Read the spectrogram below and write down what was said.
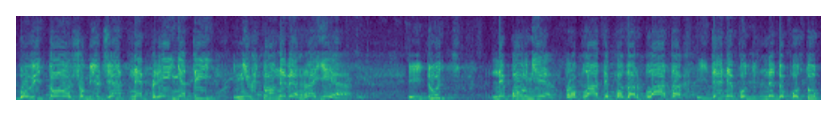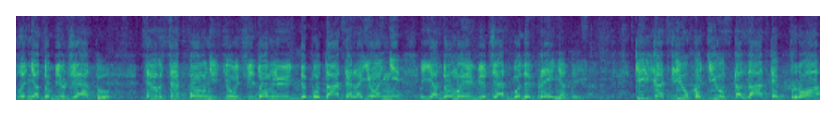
Бо від того, що бюджет не прийнятий, ніхто не виграє. Йдуть неповні проплати по зарплатах, йде недопоступлення до бюджету. Це все повністю усвідомлюють депутати районні, і я думаю, бюджет буде прийнятий. Кілька слів хотів сказати про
